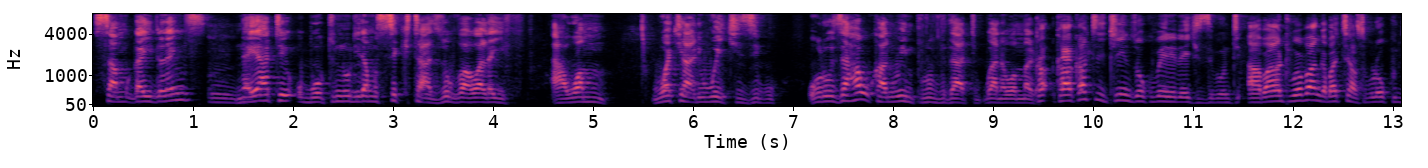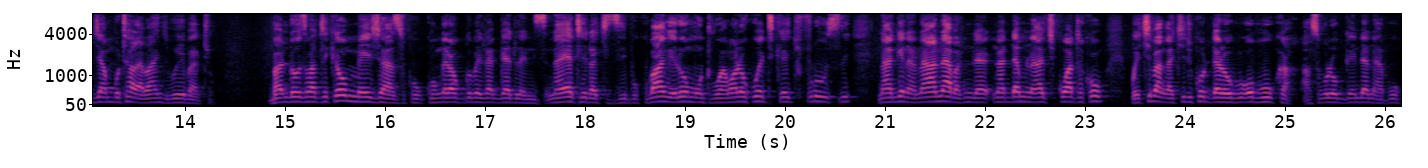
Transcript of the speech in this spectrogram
some guidelines naye ate bw'otunuulira mu sectors of our life awamu wakyaliwo ekizibu olowooza how can we improve that bwana wamala Ka- kaakati kiyinza okubeerera ekizibu nti abantu baba nga bakyasobola okujja mu butala bangi bwe batyo. Bandowooza batekewo measures kwongera kugoberera guidelines naye ate era kizibu kubanga era omuntu bwamala okwetika ekifuluusi n'agenda n'anaaba n'addamu n'akikwatako bwe kiba nga kiriko ddala obu- obuwuka asobola okugenda nabwo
